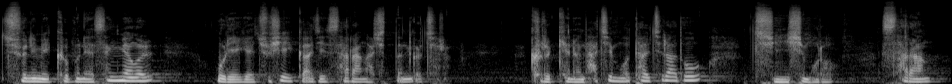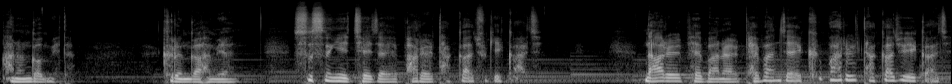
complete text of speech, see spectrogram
주님이 그분의 생명을 우리에게 주시기까지 사랑하셨던 것처럼 그렇게는 하지 못할지라도 진심으로 사랑하는 겁니다. 그런가 하면 스승이 제자의 발을 닦아주기까지 나를 배반할 배반자의 그 발을 닦아주기까지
